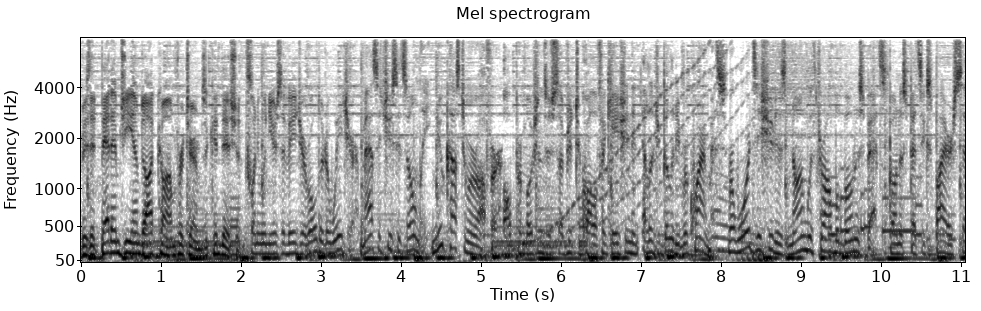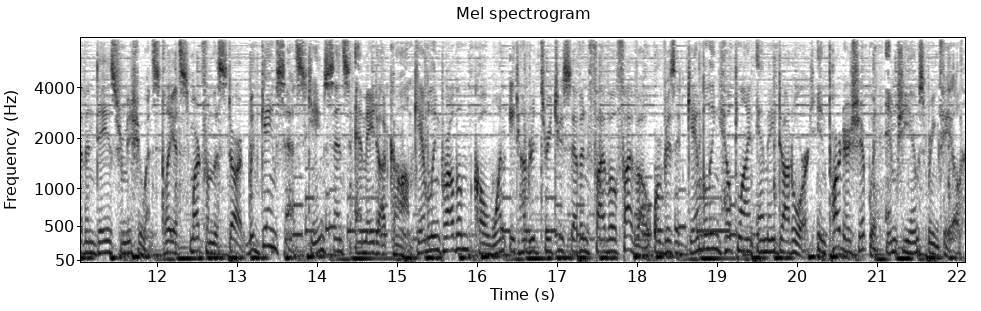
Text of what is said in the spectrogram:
Visit BetMGM.com for terms and conditions. 21 years of age or older to wager. Massachusetts only. New customer offer. All promotions are subject to qualification and eligibility requirements. Rewards issued as non withdrawable bonus bets. Bonus bets expire seven days from issuance. Play it smart from the start with GameSense. GameSenseMA.com. Gambling problem? Call 1 800 327 5050 or visit gamblinghelplinema.org in partnership with MGM Springfield.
